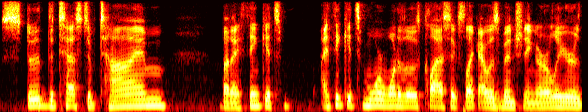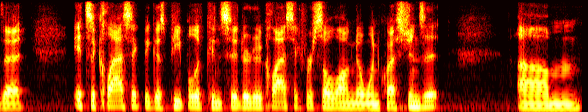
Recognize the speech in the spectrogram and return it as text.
stood the test of time, but I think it's I think it's more one of those classics like I was mentioning earlier that it's a classic because people have considered it a classic for so long no one questions it. Um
